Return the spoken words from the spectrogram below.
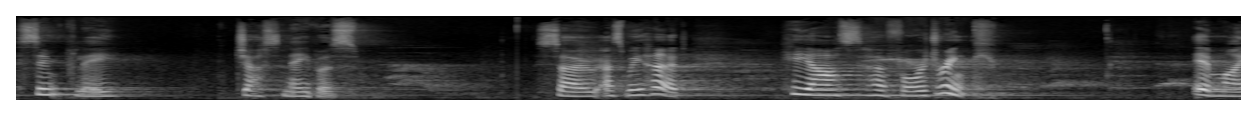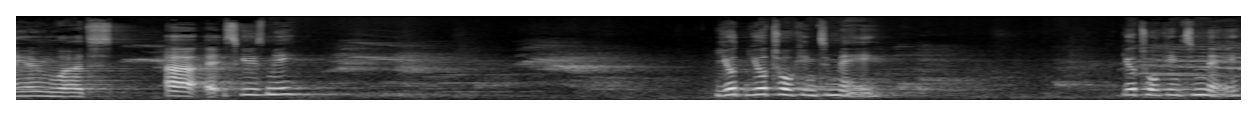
simply just neighbours. So, as we heard, he asked her for a drink. In my own words, uh, excuse me? You're, you're talking to me. You're talking to me.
